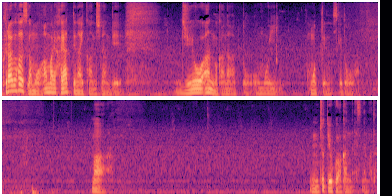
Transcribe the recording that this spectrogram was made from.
クラブハウスがもうあんまり流行ってない感じなんで需要あんのかなと思い思ってるんですけど。まあうん、ちょっとよくわかんないですね、まだ。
